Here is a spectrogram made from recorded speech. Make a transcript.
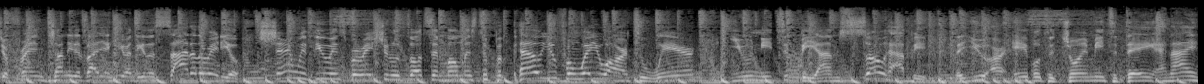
your friend Johnny Del Valle here on the other side of the radio, sharing with you inspirational thoughts and moments to propel you from where you are to where you need to be. I'm so happy that you are able to join me today, and I,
